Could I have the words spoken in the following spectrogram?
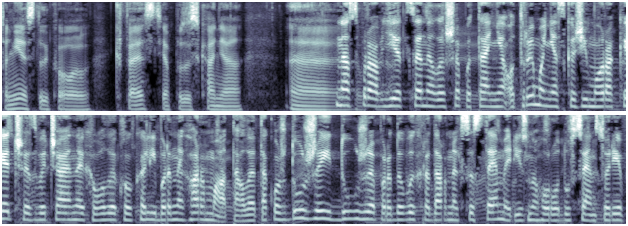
To nie jest tylko kwestia pozyskania Насправді це не лише питання отримання, скажімо, ракет чи звичайних великокаліберних гармат, але також дуже і дуже передових радарних систем і різного роду сенсорів.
